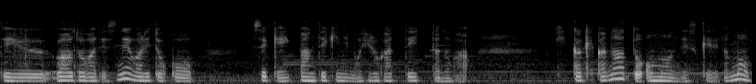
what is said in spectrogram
ていうワードがですね割とこう世間一般的にも広がっていったのがきっかけかなと思うんですけれども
